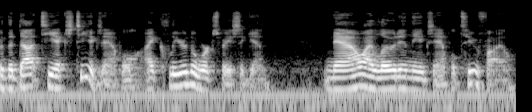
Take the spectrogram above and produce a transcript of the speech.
For the .txt example, I clear the workspace again. Now I load in the example2 file.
